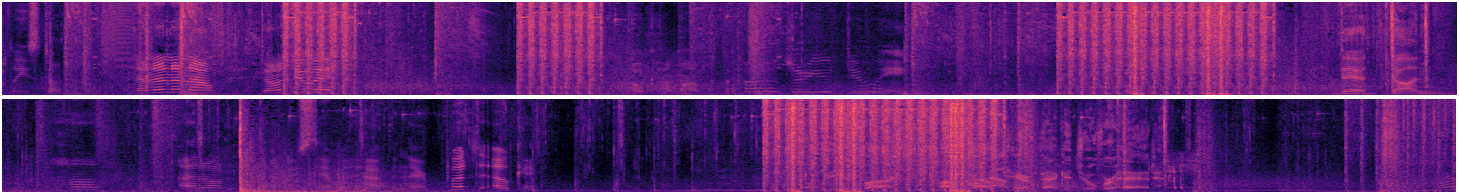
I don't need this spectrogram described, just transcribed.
please don't. No, no, no, no. Don't do it. Oh, come on. What the fudge are you doing? They're done. Huh? I don't understand what happened there, but okay. Be advised, hostile care package overhead. Uh-huh.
